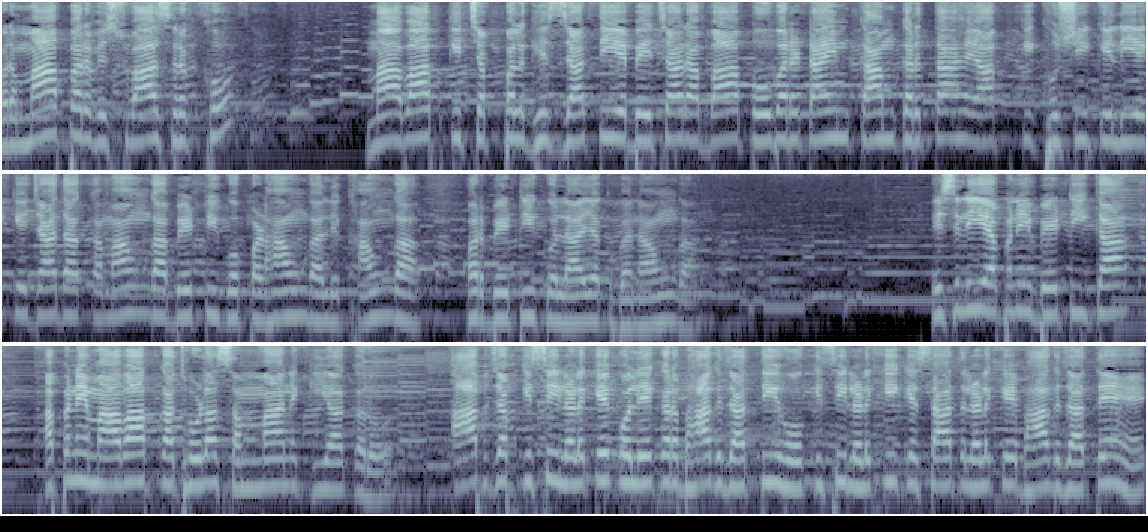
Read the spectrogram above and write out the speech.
और माँ पर विश्वास रखो। माँ बाप की चप्पल घिस जाती है, बेचारा बाप ओवर टाइम काम करता है, आपकी खुशी के लिए कि ज़्यादा कमाऊँगा, बेटी को पढ़ाऊँगा, लिखाऊँगा और बेटी को लायक बनाऊँगा। इसलिए अपनी बेटी का, अपने माँ बाप का थोड़ा सम्मान किया करो। आप जब किसी लड़के को लेकर भाग जाती हो, किसी लड़की के साथ लड़के भाग जाते हैं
